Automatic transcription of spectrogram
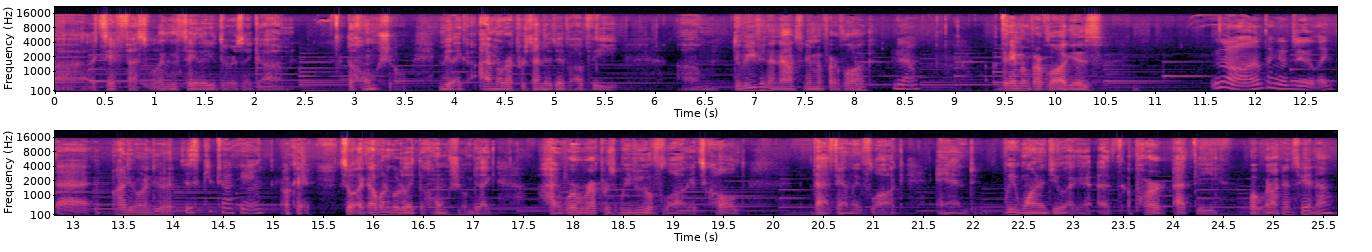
uh, let's say a festival. Like let's say that there was like um, the home show and be like, I'm a representative of the. Um, did we even announce the name of our vlog? No. The name of our vlog is. No, I don't think I'll do it like that. How do you want to do it? Just keep talking. Okay, so like I want to go to like the home show and be like, "Hi, we're repres We do a vlog. It's called that family vlog, and we want to do like a, a, part at the. What we're not gonna say it now.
